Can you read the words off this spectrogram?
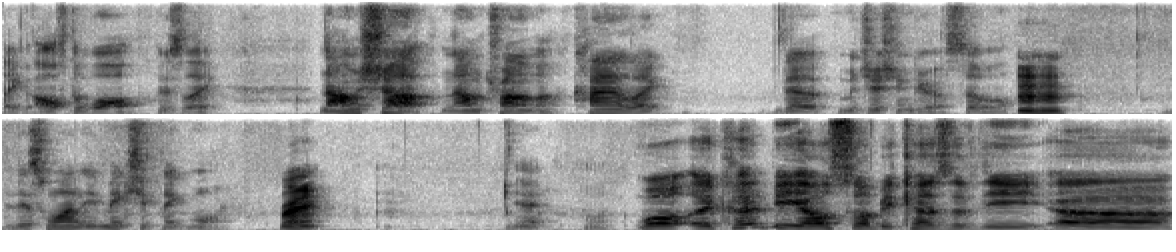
like off the wall. It's like now I'm shocked, now I'm trauma, kind of like the magician girl. So Mhm. this one it makes you think more. Right. Yeah. Well, it could be also because of the. Uh,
